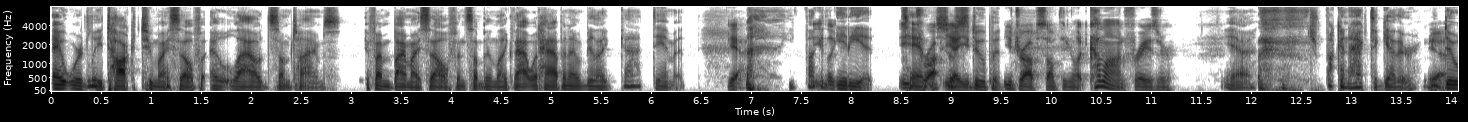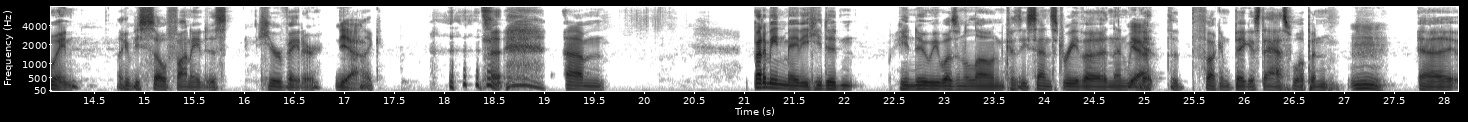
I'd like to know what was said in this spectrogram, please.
outwardly talked to myself out loud sometimes. If I'm by myself and something like that would happen, I would be like, God damn it. Yeah. you fucking like, idiot. You Tim, drop, so yeah, stupid. You, you drop something, you're like, come on, Fraser. Yeah. fucking act together. Yeah. You're doing. Like it'd be so funny to just hear Vader. Yeah. Like um but I mean maybe he didn't he knew he wasn't alone because he sensed Reva, and then we Yeah. get the fucking biggest ass whooping Mm. uh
